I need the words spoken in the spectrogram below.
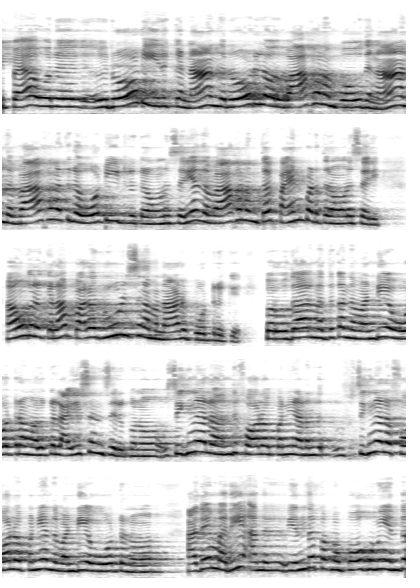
இப்போ ஒரு ரோடு இருக்குன்னா அந்த ரோடில் ஒரு வாகனம் போகுதுன்னா அந்த வாகனத்தில் ஓட்டிக்கிட்டு இருக்கிறவங்களும் சரி அந்த வாகனத்தை பயன்படுத்துறவங்களும் சரி அவங்களுக்கெல்லாம் பல ரூல்ஸ் நம்ம நாடு போட்டிருக்கு. இப்போ ஒரு உதாரணத்துக்கு அந்த வண்டியை ஓட்டுறவங்களுக்கு லைசன்ஸ் இருக்கணும். சிக்னலை வந்து ஃபாலோ பண்ணி நடந்து சிக்னலை ஃபாலோ பண்ணி அந்த வண்டியை ஓட்டணும். அதே மாதிரி அந்த எந்த பக்கம் போகணும் எந்த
